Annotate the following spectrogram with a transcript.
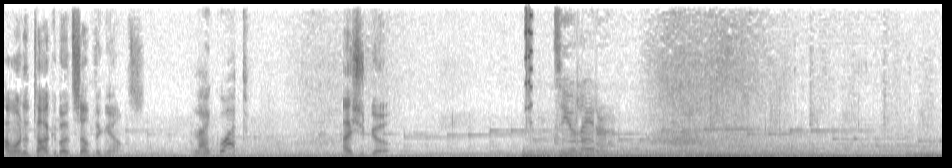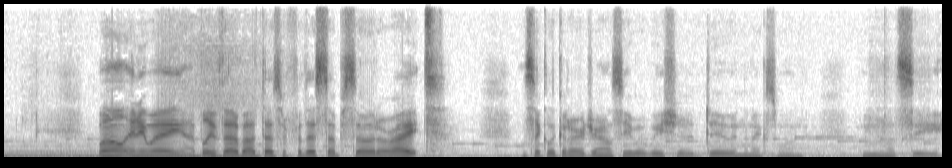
I want to talk about something else. Like what? I should go. See you later. Well, anyway, I believe that about does it for this episode, alright? Let's take a look at our journal, see what we should do in the next one. Hmm, let's see.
